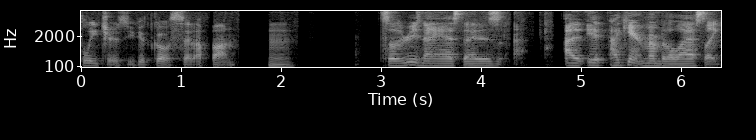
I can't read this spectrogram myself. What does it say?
bleachers you could go sit up on. Hmm. So the reason I asked that is, I it, I can't remember the last like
